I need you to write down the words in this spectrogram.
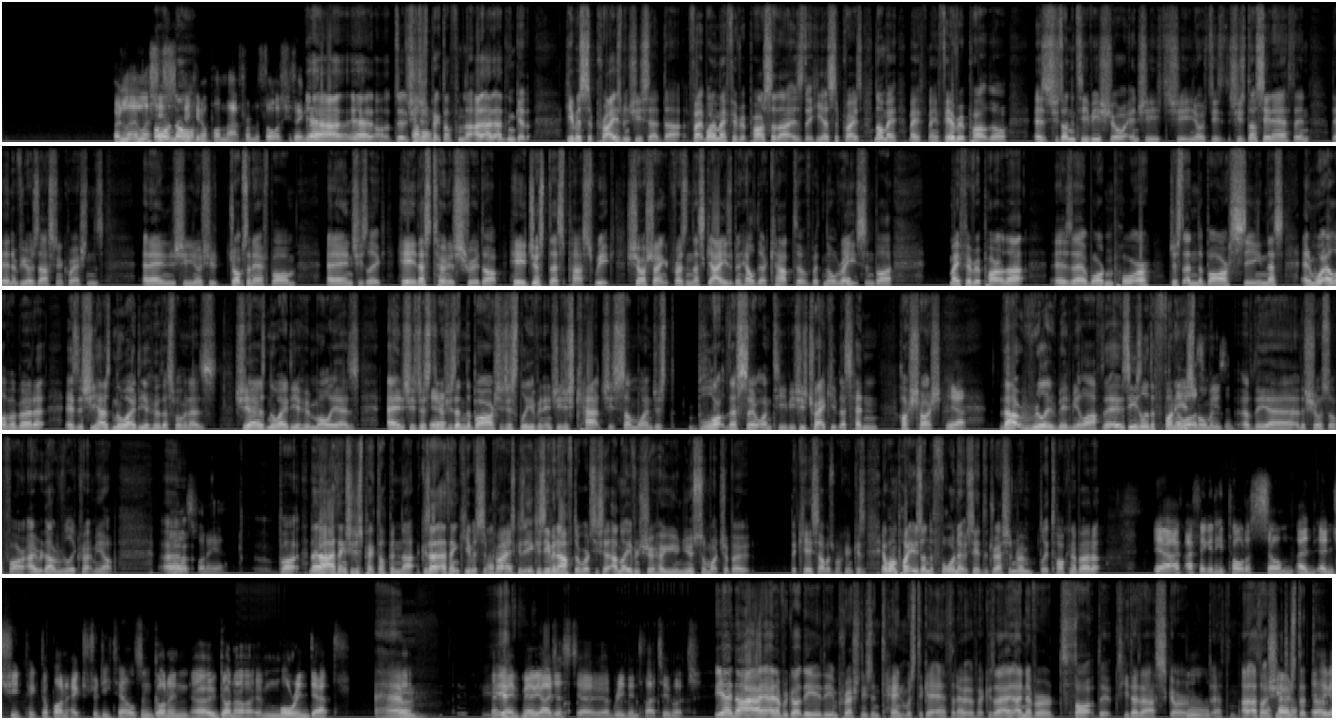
Unless, unless she's Oh, no. picking up on that from the thoughts you think. Yeah, yeah. uh, She just picked up from that. I, I, I didn't get. He was surprised when she said that. In fact, one of my favorite parts of that is that he is surprised. Not my my, my favorite part though is she's on the TV show and she she you know she's she's not saying anything. The interviewer's asking her questions, and then she you know she drops an f bomb. And then she's like, "Hey, this town is screwed up. Hey, just this past week, Shawshank Prison. This guy has been held there captive with no rights and blah." My favorite part of that is uh, Warden Porter just in the bar seeing this, and what I love about it is that she has no idea who this woman is. She has no idea who Molly is, and she's just you know, she's in the bar, she's just leaving, and she just catches someone just blurt this out on TV. She's trying to keep this hidden, hush hush. Yeah. That really made me laugh. It's easily the funniest moment amusing. of the uh, of the show so far. I that really cracked me up. That Uh, was funny. Yeah. but no, no, I think she just picked up in that because I, I think he was surprised Okay. because even afterwards he said, "I'm not even sure how you knew so much about the case I was working." Because at one point he was on the phone outside the dressing room, like talking about it. Yeah, I, I figured he'd told us some, and, and she'd picked up on extra details and gone in, uh, gone uh, more in depth. Um, yeah, Maybe, maybe I just uh, am reading into that too much. yeah, no, I, I never got the, the impression his intent was to get anything out of it because I, I never thought that he did ask or anything. I, I thought she just enough. did that.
